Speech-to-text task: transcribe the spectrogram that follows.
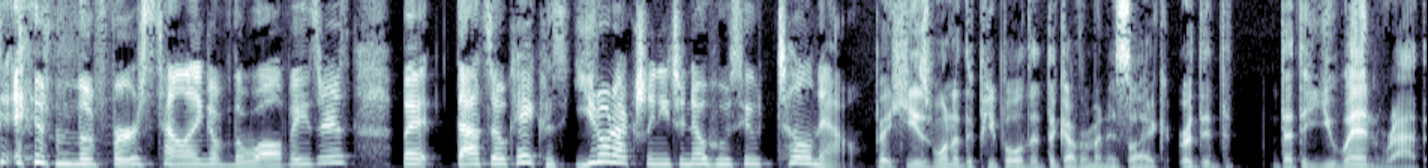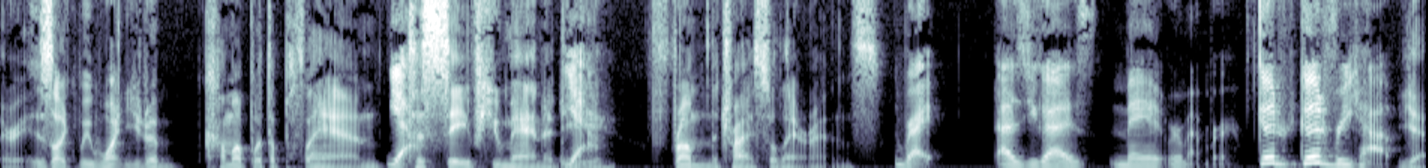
in the first telling of the wall facers, but that's okay because you don't actually need to know who's who till now. But he's one of the people that the government is like, or the, that the UN rather is like, we want you to come up with a plan Yeah. to save humanity Yeah. from the Trisolarans. Right. As you guys may remember. Good good recap. Yeah.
